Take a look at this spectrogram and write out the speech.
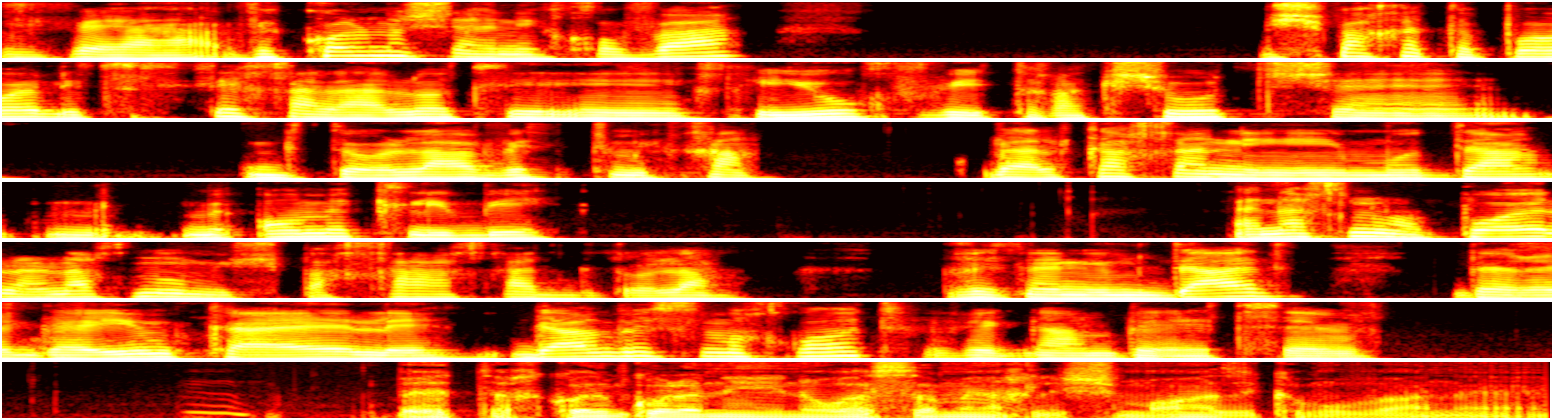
וה... וכל מה שאני חווה, משפחת הפועל הצליחה להעלות לי חיוך והתרגשות גדולה ותמיכה. ועל כך אני מודה מעומק ליבי. אנחנו הפועל, אנחנו משפחה אחת גדולה, וזה נמדד ברגעים כאלה, גם בשמחות וגם בעצב. בטח, קודם כל אני נורא שמח לשמוע, זה כמובן אה,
